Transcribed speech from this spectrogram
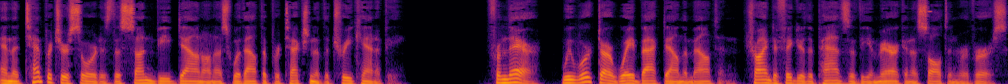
and the temperature soared as the sun beat down on us without the protection of the tree canopy. From there, we worked our way back down the mountain, trying to figure the paths of the American assault in reverse.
